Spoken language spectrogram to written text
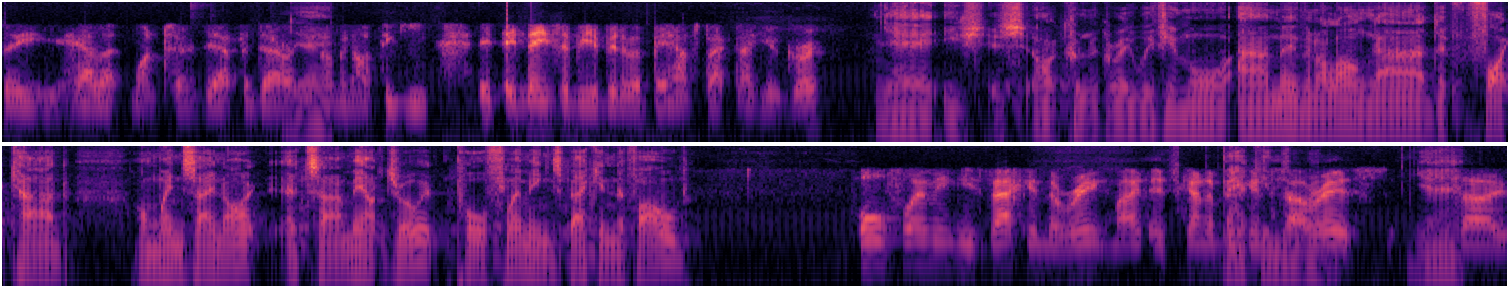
see how that one turns out for Darragh. Yeah. I mean, I think he it, it needs to be a bit of a bounce back. Don't you agree? Yeah, you sh- sh- I couldn't agree with you more. Uh, moving along, uh, the fight card on Wednesday night at uh, Mount Druitt. Paul Fleming's back in the fold. Paul Fleming is back in the ring, mate. It's going to be Back against in the ring. Arez. Yeah. So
